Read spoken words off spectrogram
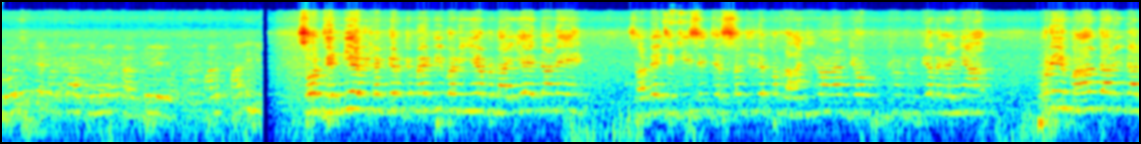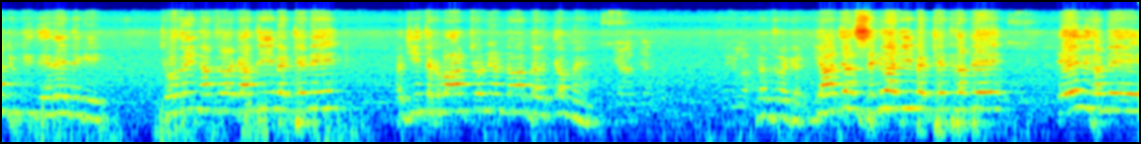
ਦੋਸਤ ਕੇ ਬੱਚਾ ਕਿਵੇਂ ਕਰਦੇ, ਹਰ ਪਲ ਹੀ ਸੋ ਜਿੰਨੀਆਂ ਵੀ ਲੰਗਰ ਕਮੇਟੀ ਬਣੀ ਹੈ ਬਣਾਈ ਹੈ ਇਹਨਾਂ ਨੇ, ਸਾਡੇ ਜਗਜੀਤ ਸਿੰਘ ਜੱਸਲ ਜੀ ਦੇ ਪ੍ਰਧਾਨ ਜੀ ਨੇ ਜੋ ਡਿਊਟੀਆਂ ਲਗਾਈਆਂ, ਪੂਰੀ ਇਮਾਨਦਾਰੀ ਨਾਲ ਡਿਊਟੀ ਦੇ ਰਹੇ ਨੇਗੇ। ਚੌਧਰੀ ਨੰਦਲਾਲ ਗਾਂਧੀ ਜੀ ਬੈਠੇ ਨੇ ਅਜੀਤ ਅਖਬਾਰ ਚੋਂ ਨੇ ਨਵਾਂ ਵੈਲਕਮ ਹੈ। ਨੰਦਲਾਲ ਗਿਆਨਚੰਦ ਸਿੰਗਲਾ। ਜੀ ਬੈਠੇ ਨੇ ਸਾਡੇ। ਇਹ ਵੀ ਸਾਡੇ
